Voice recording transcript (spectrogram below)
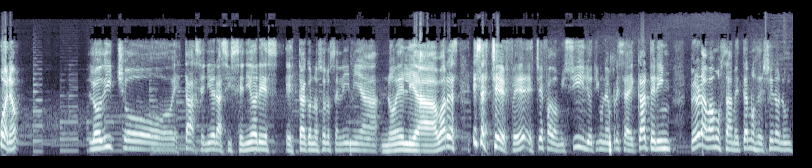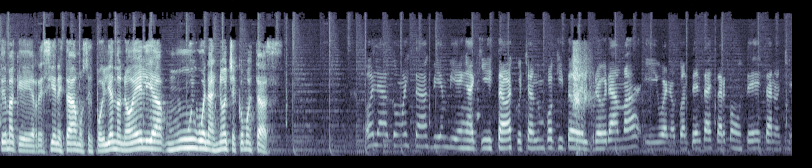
Bueno, lo dicho está, señoras y señores, está con nosotros en línea Noelia Vargas. Ella es chef, ¿eh? es chef a domicilio, tiene una empresa de catering, pero ahora vamos a meternos de lleno en un tema que recién estábamos spoileando. Noelia, muy buenas noches, ¿cómo estás? Hola, ¿cómo estás? Bien, bien, aquí estaba escuchando un poquito del programa y bueno, contenta de estar con ustedes esta noche.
